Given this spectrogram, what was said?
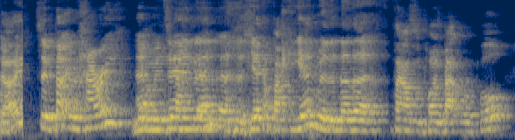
Okay, so back with Harry, Yeah, and we're doing back uh, yeah back again with another thousand point battle report.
